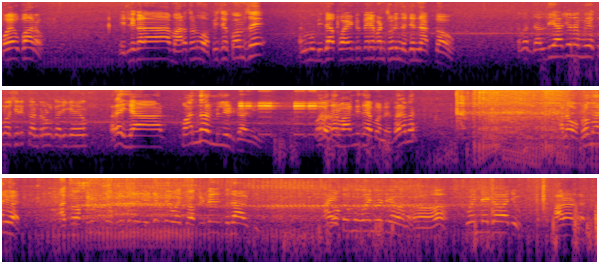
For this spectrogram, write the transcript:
કોઈ ઊભા રહો. એટલે કડા મારે થોડું ઓફિસે કોમ છે અને હું બીજા પોઈન્ટ ઉપર પણ થોડી નજર નાખતો આવું. તમે જલ્દી આવજો ને હું એકલો શ્રી કંટ્રોલ કરી ગયો. અરે યાર પંદર મિનિટ ખાલી. વધારે વાર નહીં થાય મને બરાબર? અને ઓભળો મારી વાત. આ ચોકડી ચોકડી પર જેમ કે હોય ચોકડી પર બધા આવશે. હા એ તો મોબાઈલ જ રહેવાનો. હા હા. કોઈ નહીં જવા દઉં. હારો હારો.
